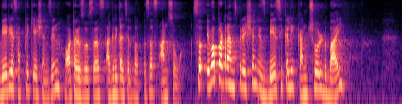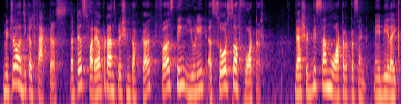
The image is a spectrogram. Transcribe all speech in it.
various applications in water resources, agricultural purposes and so on. So, evapotranspiration is basically controlled by meteorological factors that is for evapotranspiration to occur first thing you need a source of water. There should be some water present maybe like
